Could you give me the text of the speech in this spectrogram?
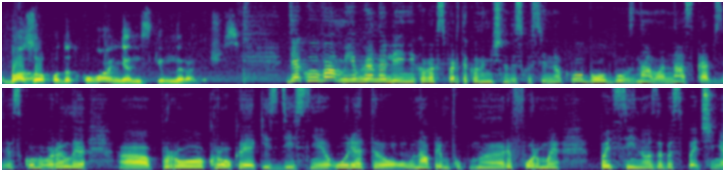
базу оподаткування, ні з ким не радячись. Дякую вам, Євген Олєніков, експерт економічно-дискусійного клубу. Був з нами на скайп зв'язку. Говорили е, про кроки, які здійснює уряд у напрямку реформи пенсійного забезпечення.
